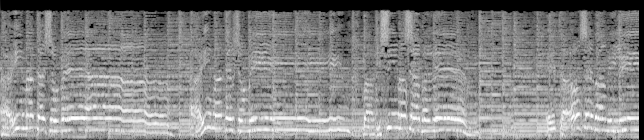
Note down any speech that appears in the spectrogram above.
האם אתה שומע? האם אתם שומעים? מרגישים עכשיו בלב את האור שבמילים.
